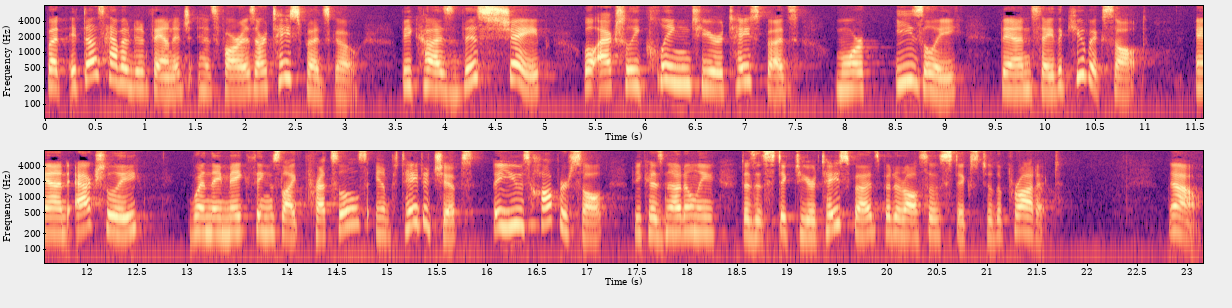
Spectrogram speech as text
But it does have an advantage as far as our taste buds go, because this shape will actually cling to your taste buds more easily than, say, the cubic salt. And actually, when they make things like pretzels and potato chips, they use hopper salt because not only does it stick to your taste buds, but it also sticks to the product. Now,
